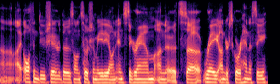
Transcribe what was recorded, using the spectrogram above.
Uh, I often do share those on social media on Instagram under it's uh, Ray underscore Hennessy.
